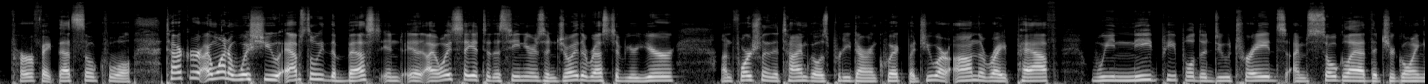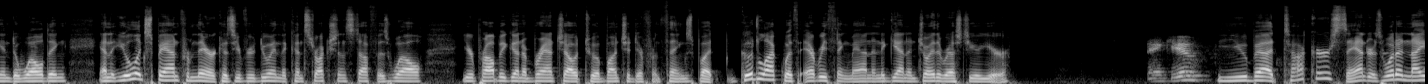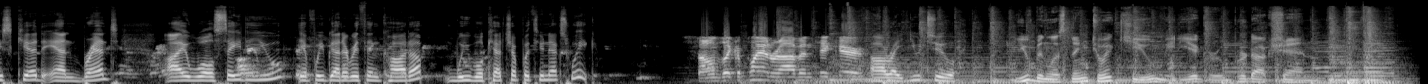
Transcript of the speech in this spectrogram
Perfect. That's so cool. Tucker, I want to wish you absolutely the best. In, I always say it to the seniors enjoy the rest of your year. Unfortunately, the time goes pretty darn quick, but you are on the right path. We need people to do trades. I'm so glad that you're going into welding, and you'll expand from there because if you're doing the construction stuff as well, you're probably going to branch out to a bunch of different things. But good luck with everything, man. And again, enjoy the rest of your year. Thank you. You bet. Tucker Sanders, what a nice kid. And Brent, I will say to you, if we've got everything caught up, we will catch up with you next week. Sounds like a plan, Robin. Take care. All right, you too. You've been listening to a Q Media Group production.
